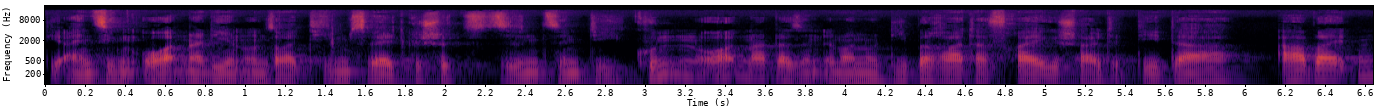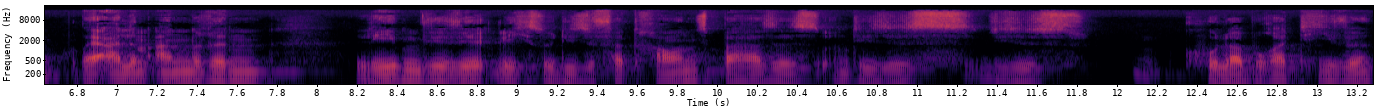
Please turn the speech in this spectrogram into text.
Die einzigen Ordner, die in unserer Teamswelt geschützt sind, sind die Kundenordner. Da sind immer nur die Berater freigeschaltet, die da arbeiten. Bei allem anderen leben wir wirklich so diese Vertrauensbasis und dieses, dieses Kollaborative.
